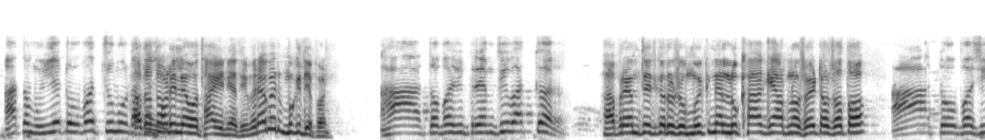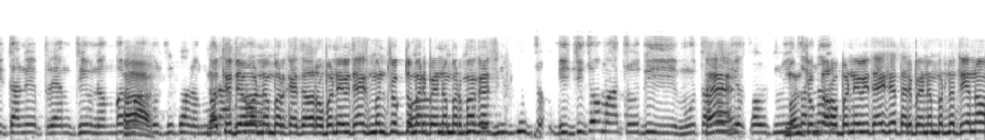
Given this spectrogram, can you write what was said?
હા તો હું એ ટોપ જ છું મોટા આ તો થોડી લેવો થાય નથી બરાબર? મૂકી દે ફોન. હા તો પછી પ્રેમથી વાત કર. હા પ્રેમથી જ કરું છું. મૂકને લુખા ક્યારનો સોઈટો છો હા તો પછી તને પ્રેમથી નંબર. માંગુ છું તો નંબર નથી દેવો નંબર કઈ તારો બનાવી થાય મનસુખ તો મારી પાસે નંબર માંગે છે? બીજી ચો માં ચોદી હું તને જે કહું છું મનસુખ તારો ને. બનાવી થાય છે? તારી પાસે નંબર નથી એનો?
